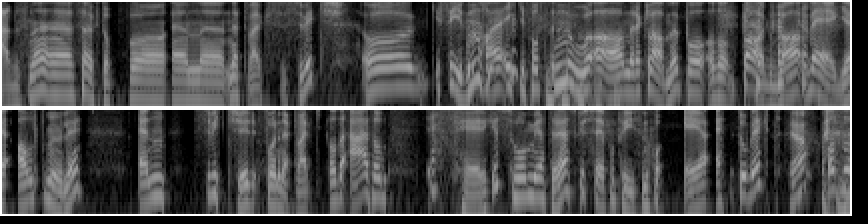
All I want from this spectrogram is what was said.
adsene. Jeg søkte opp på en eh, nettverksswitch, og siden har jeg ikke fått noe annen reklame på altså, Dagblad, VG, alt mulig, enn switcher for nettverk. Og det er sånn Jeg ser ikke så mye etter det. Jeg skulle se på prisen på ett objekt, Ja. og så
